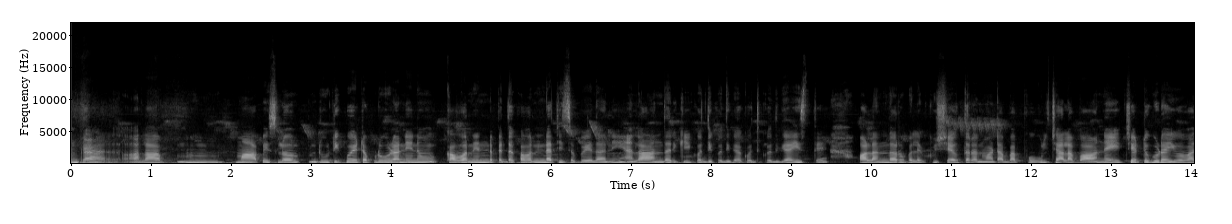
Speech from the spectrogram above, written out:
ఇంకా అలా మా ఆఫీస్లో డ్యూటీకి పోయేటప్పుడు కూడా నేను కవర్ నిండా పెద్ద కవర్ నిండా తీసుకుపోయేదాన్ని. అలా అందరికీ కొద్ది కొద్దిగా కొద్ది కొద్దిగా ఇస్తే వాళ్ళందరూ భలే ఖుషి అవుతారు అనమాట అబ్బా పువ్వులు చాలా బాగున్నాయి చెట్టు కూడా ఇవ్వవా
